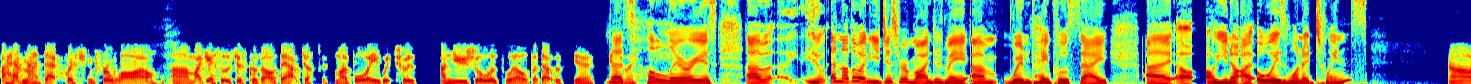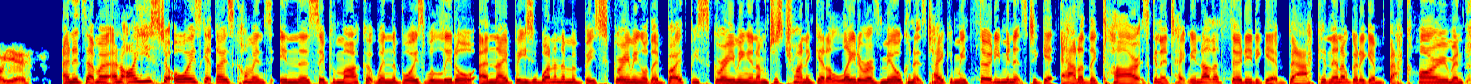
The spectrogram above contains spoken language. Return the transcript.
I haven't had that question for a while. Um, I guess it was just because I was out just with my boy, which was unusual as well. But that was yeah. That's hilarious. Um, another one you just reminded me um, when people say, uh, oh, "Oh, you know, I always wanted twins." Oh yes, And it's that mo- and I used to always get those comments in the supermarket when the boys were little and they'd be one of them would be screaming or they'd both be screaming and I'm just trying to get a litre of milk and it's taken me 30 minutes to get out of the car. It's going to take me another 30 to get back and then I've got to get back home and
